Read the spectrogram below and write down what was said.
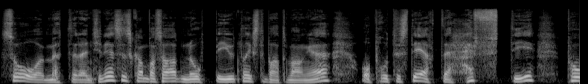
så møtte den kinesiske ambassaden opp i Utenriksdepartementet og protesterte heftig på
